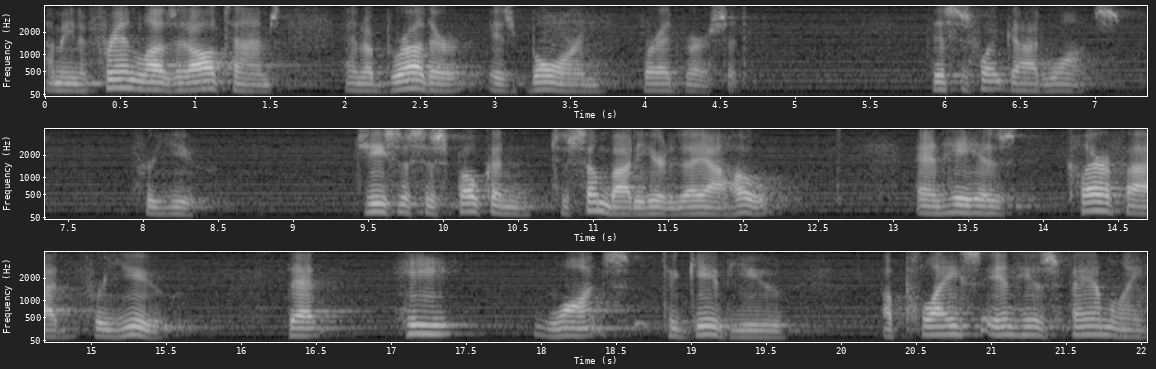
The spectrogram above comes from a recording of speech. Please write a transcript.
I mean, a friend loves at all times, and a brother is born for adversity. This is what God wants for you. Jesus has spoken to somebody here today, I hope, and He has clarified for you that He wants to give you a place in His family,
